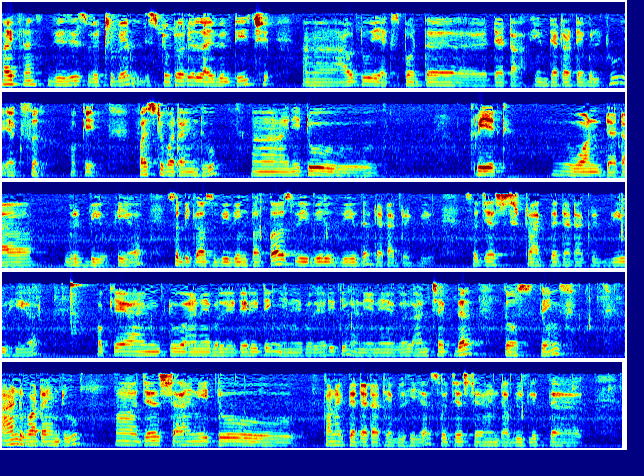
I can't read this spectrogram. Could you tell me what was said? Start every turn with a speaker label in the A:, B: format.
A: Hi friends, this is Vetrivel. This tutorial I will teach uh, how to export the data in data table to Excel. Okay, first what I am do, uh, I need to create one data grid view here. So because viewing purpose, we will view the data grid view. So just track the data grid view here okay i'm to enable deleting enable editing and enable and check the those things. And what i'm do uh, just i need to connect the data table here. So just uh, double click the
